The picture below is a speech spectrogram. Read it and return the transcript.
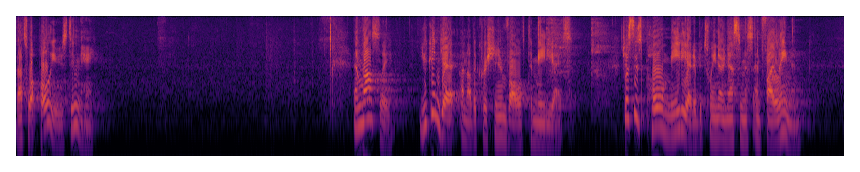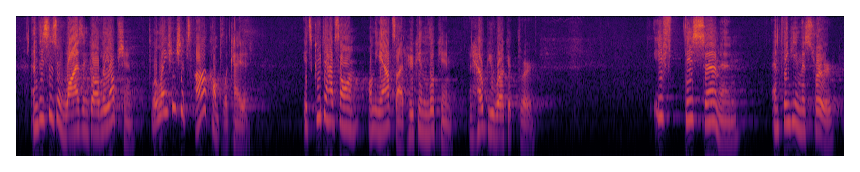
That's what Paul used, didn't he? And lastly, you can get another Christian involved to mediate. Just as Paul mediated between Onesimus and Philemon. And this is a wise and godly option. Relationships are complicated. It's good to have someone on the outside who can look in and help you work it through. If this sermon and thinking this through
